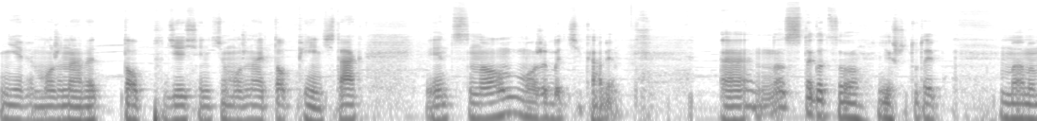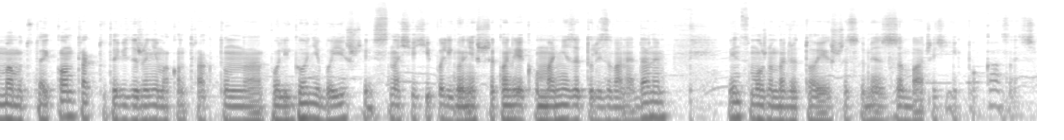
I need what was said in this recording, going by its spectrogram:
nie wiem, może nawet top 10, może nawet top 5, tak, więc no może być ciekawie. E, no z tego co jeszcze tutaj Mamy, mamy tutaj kontrakt, tutaj widzę, że nie ma kontraktu na poligonie, bo jeszcze jest na sieci poligon, jeszcze jako ma niezaktualizowane dane, więc można będzie to jeszcze sobie zobaczyć i pokazać.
